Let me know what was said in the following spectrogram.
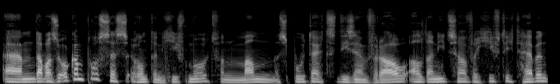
Um, dat was ook een proces rond een gifmoord van een man, een spoedarts, die zijn vrouw al dan niet zou vergiftigd hebben.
